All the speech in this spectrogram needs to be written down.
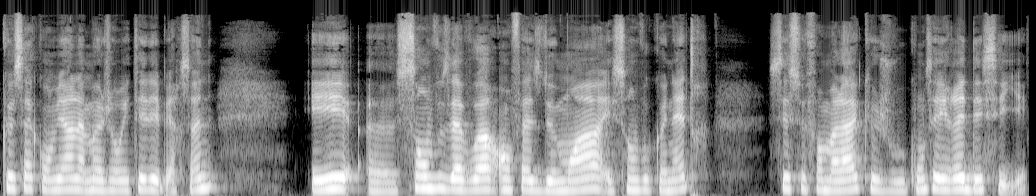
que ça convient à la majorité des personnes. Et euh, sans vous avoir en face de moi et sans vous connaître, c'est ce format-là que je vous conseillerais d'essayer.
